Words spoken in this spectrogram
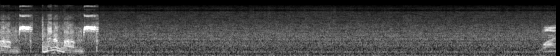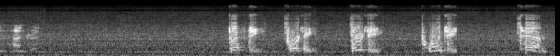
Minimums, minimums. One hundred. 50, 40, 30, 20, 10,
